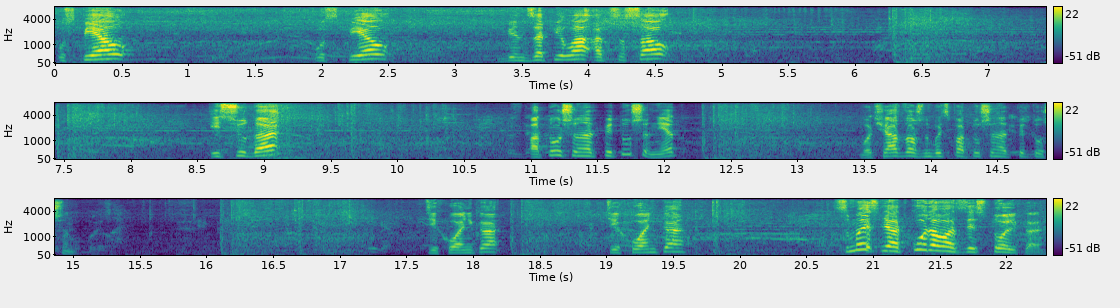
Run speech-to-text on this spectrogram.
Успел. Успел. Бензопила отсосал. И сюда. Потушен от петушин, нет? Вот сейчас должен быть потушен от петушин. Тихонько. Тихонько. В смысле, откуда вас здесь столько?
